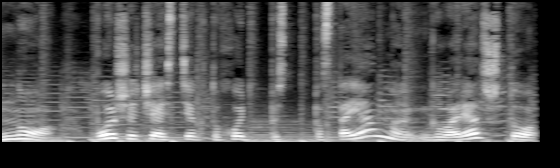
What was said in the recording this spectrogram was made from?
Но большая часть тех, кто ходит постоянно, говорят, что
